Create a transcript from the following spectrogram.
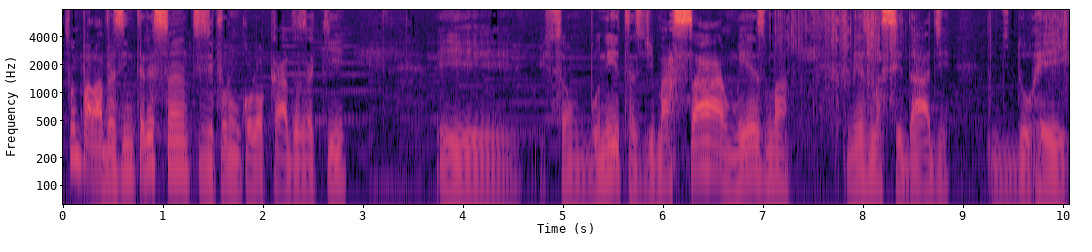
São palavras interessantes e foram colocadas aqui e são bonitas, de Massá, mesma, mesma cidade do rei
